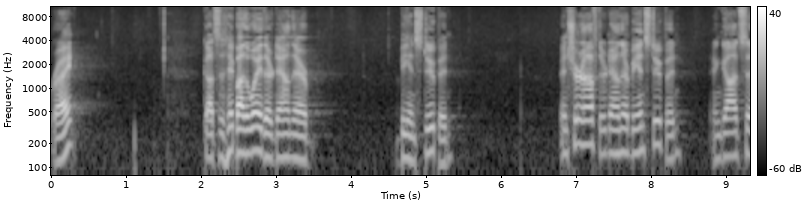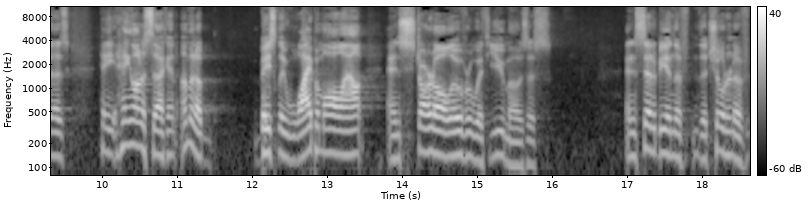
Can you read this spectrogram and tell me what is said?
right? God says, hey, by the way, they're down there being stupid. And sure enough, they're down there being stupid. And God says, hey, hang on a second. I'm going to basically wipe them all out and start all over with you, Moses. And instead of being the, the children of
